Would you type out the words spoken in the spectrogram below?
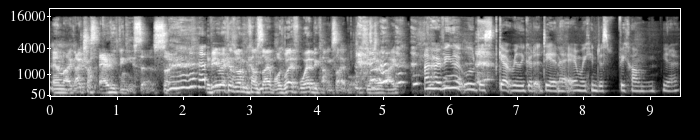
And like I trust everything he says. So if he reckons we're going to become cyborgs, we're, we're becoming cyborgs. You know, like I'm hoping that we'll just get really good at DNA and we can just become, you know,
